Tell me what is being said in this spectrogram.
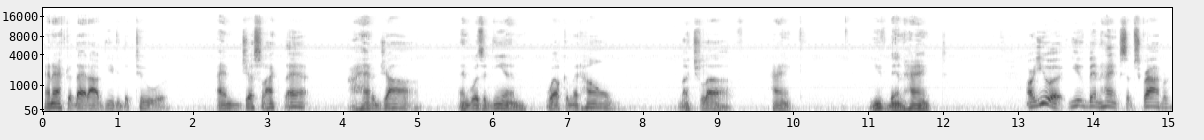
And after that, I'll give you the tour. And just like that, I had a job and was again welcome at home. Much love, Hank. You've been hanked. Are you a You've Been Hank subscriber?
